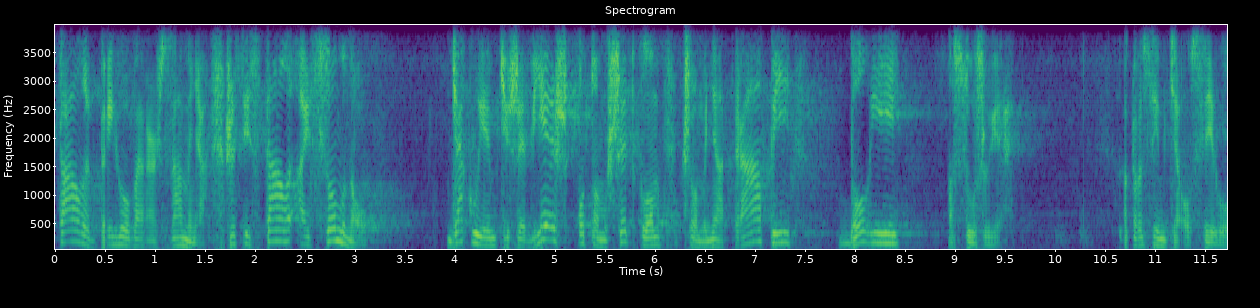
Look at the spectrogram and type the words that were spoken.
stále prihováraš za mňa, že si stále aj so mnou. Ďakujem ti, že vieš o tom všetkom, čo mňa trápi, bolí a súžuje. A prosím ťa o silu,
